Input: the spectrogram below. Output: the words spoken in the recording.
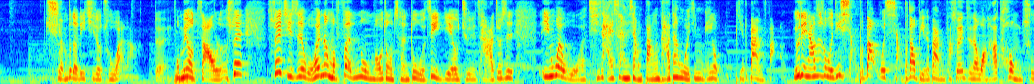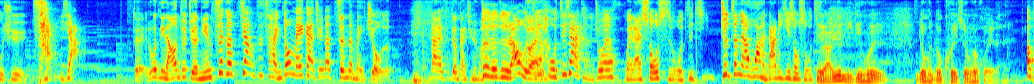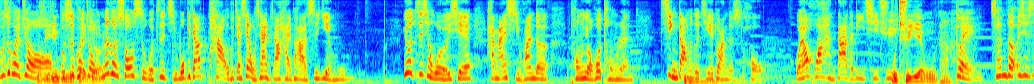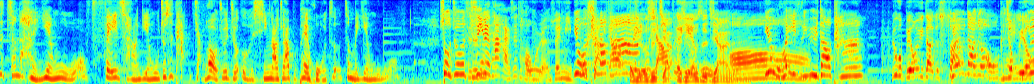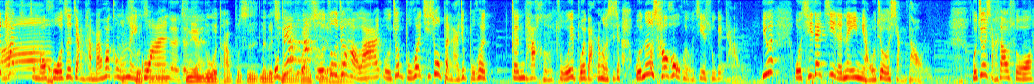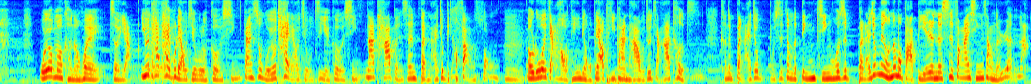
全部的力气都出完了。对，我没有招了，所以，所以其实我会那么愤怒，某种程度我自己也有觉察，就是因为我其实还是很想帮他，但我已经没有别的办法了，有点像是说我已经想不到，我想不到别的办法，所以只能往他痛处去踩一下。对，如果你然后你就觉得连这个这样子踩你都没感觉，那真的没救了，大概是这种感觉吗？对对对，然后我接、啊、我接下来可能就会回来收拾我自己，就真的要花很大力气收拾我自己。对啊，因为你一定会有很多愧疚会回来。啊、哦，不是愧疚哦，不是，不是愧疚，那个收拾我自己，我比较怕，我比较现在我现在比较害怕的是厌恶，因为之前我有一些还蛮喜欢的朋友或同仁，进到那个阶段的时候，我要花很大的力气去不去厌恶他，对，真的，而且是真的很厌恶哦，非常厌恶，就是他讲话我就会觉得恶心，然后觉得他不配活着，这么厌恶哦，所以我就会只是因为他还是同仁，所以你因为我会看到他，而且又是家，而且又是家人，哦，因为我会一直遇到他。如果不用遇到就算，不用遇到就 OK，就不用，因为他怎么活着，讲坦白话跟我们没关。对对。今天如果他不是那个，我不要跟他合作就好啦，我就不会。其实我本来就不会跟他合作，我也不会把任何事情。我那时候超后悔，我借书给他，因为我其实，在借的那一秒，我就有想到了，我就想到说。我有没有可能会这样？因为他太不了解我的个性，但是我又太了解我自己的个性。那他本身本来就比较放松，嗯，我如果讲好听一点，我不要批判他，我就讲他特质，可能本来就不是这么盯紧，或是本来就没有那么把别人的事放在心上的人啦。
